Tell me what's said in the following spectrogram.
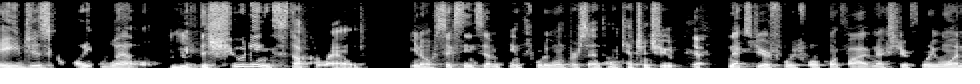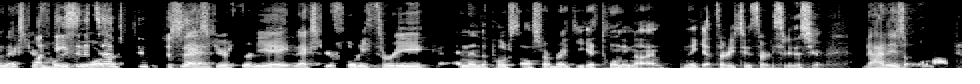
ages quite well, Mhm. if the shooting stuck around, you know, 16, 17, 41% on catch and shoot. Yeah. Next year, 44.5. Next year, 41. Next year, on decent attempts too, just saying. Next year, 38. Next year, 43. And then the post All Star break, you get 29. And they get 32, 33 this year. That is odd.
